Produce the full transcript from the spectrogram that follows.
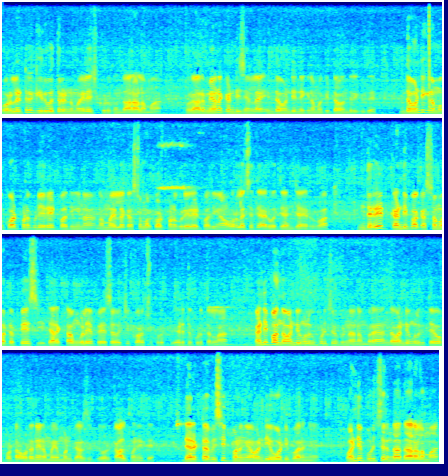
ஒரு லிட்டருக்கு இருபத்தி ரெண்டு மைலேஜ் கொடுக்கும் தாராளமாக ஒரு அருமையான கண்டிஷனில் இந்த வண்டி இன்றைக்கி நம்ம கிட்ட வந்திருக்குது. இந்த வண்டிக்கு நம்ம கோட் பண்ணக்கூடிய ரேட் பார்த்தீங்கன்னா நம்ம இல்லை கஸ்டமர் கோட் பண்ணக்கூடிய ரேட் பார்த்தீங்கன்னா ஒரு லட்சத்தி அறுபத்தி அஞ்சாயிரம் ரூபா இந்த ரேட் கண்டிப்பாக கஸ்டமர்கிட்ட பேசி டேரெக்டாக உங்களே பேச வச்சு குறைச்சி கொடுத்து எடுத்து கொடுத்துடலாம். கண்டிப்பாக இந்த வண்டி உங்களுக்கு பிடிச்சிருக்குன்னு நான் நம்புகிறேன் அந்த வண்டி உங்களுக்கு தேவைப்பட்டால் உடனே நம்ம எம்என் கார்ஸுக்கு ஒரு கால் பண்ணிவிட்டு டேரெக்டாக விசிட் பண்ணுங்கள் வண்டியை ஓட்டி பாருங்கள் வண்டி பிடிச்சிருந்தா தாராளமாக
